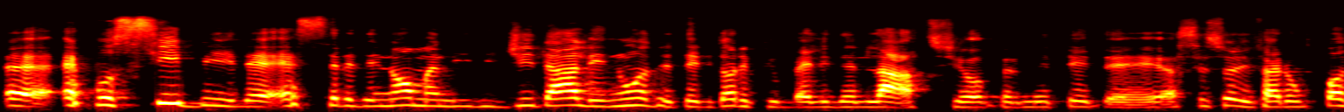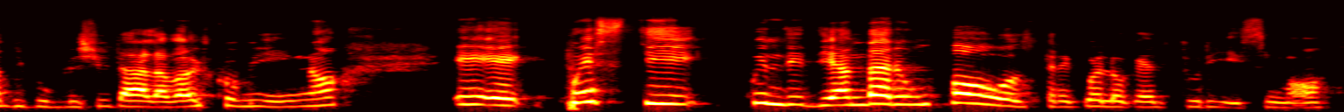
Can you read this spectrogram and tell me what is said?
eh, è possibile essere dei nomadi digitali in uno dei territori più belli del Lazio, permettete assessore di fare un po' di pubblicità alla Valcomino, e questi, quindi di andare un po' oltre quello che è il turismo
